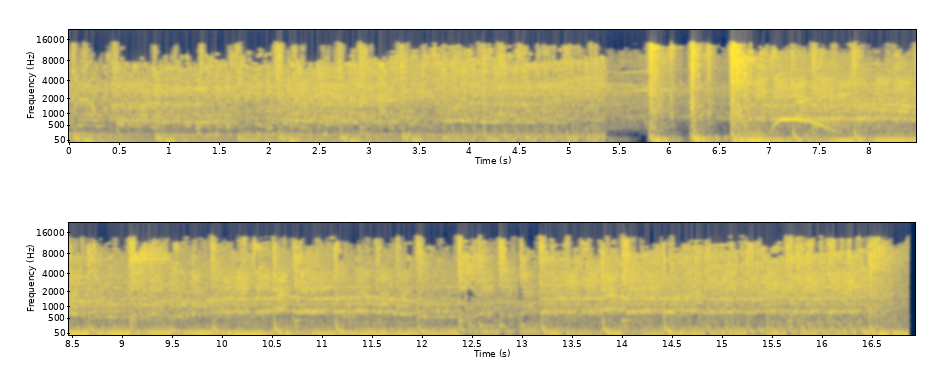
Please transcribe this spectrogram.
right like.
